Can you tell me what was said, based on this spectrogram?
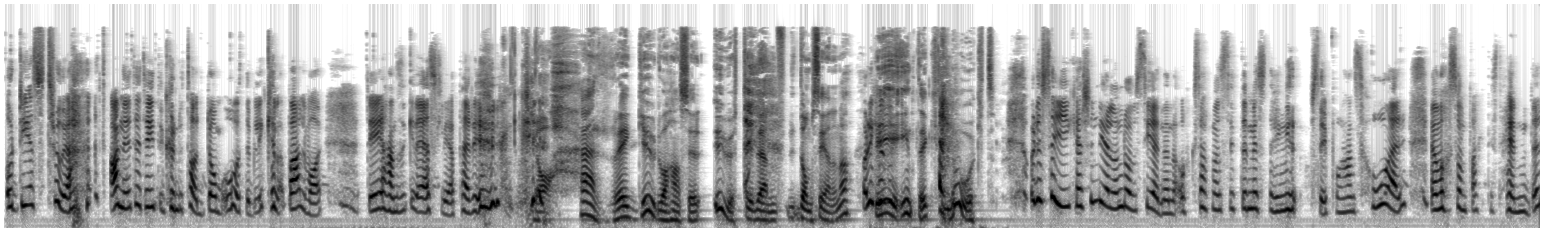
och dels tror jag att anledningen till att jag inte kunde ta de återblickarna på allvar det är hans gräsliga peruk. Ja, herregud vad han ser ut i den, de scenerna. Det Det kan- är inte klokt. Och det säger kanske en del om de scenerna också, att man sitter mest och hänger upp sig på hans hår än vad som faktiskt händer.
